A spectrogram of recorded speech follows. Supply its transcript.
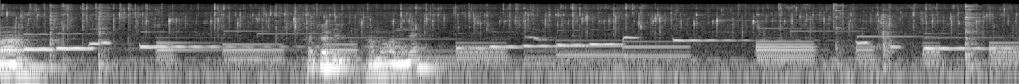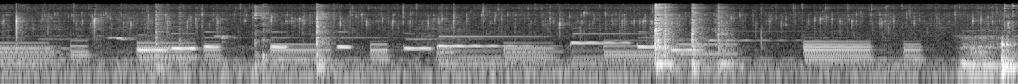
와. 사절이 다 먹었네? 아,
